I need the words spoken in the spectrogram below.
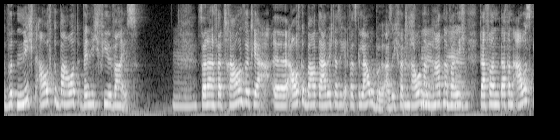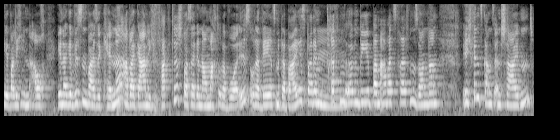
wird nicht aufgebaut, wenn ich viel weiß. Mhm. Sondern Vertrauen wird ja äh, aufgebaut dadurch, dass ich etwas glaube. Also ich vertraue meinem Partner, weil ja. ich davon, davon ausgehe, weil ich ihn auch in einer gewissen Weise kenne, aber gar nicht faktisch, was er genau macht oder wo er ist oder wer jetzt mit dabei ist bei dem mhm. Treffen irgendwie, beim Arbeitstreffen, sondern ich finde es ganz entscheidend,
